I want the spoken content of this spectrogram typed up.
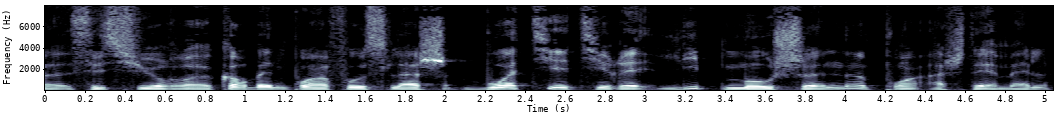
Euh, c'est sur euh, corben.info slash boîtier-leapmotion.html.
